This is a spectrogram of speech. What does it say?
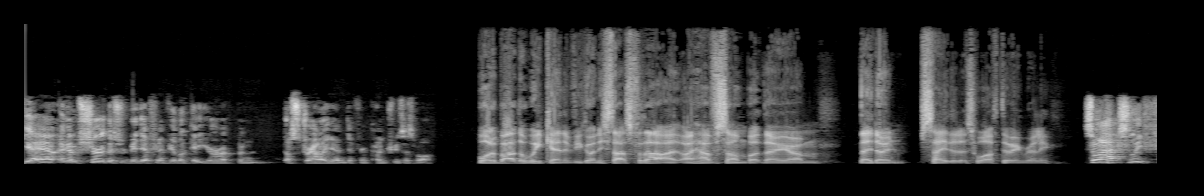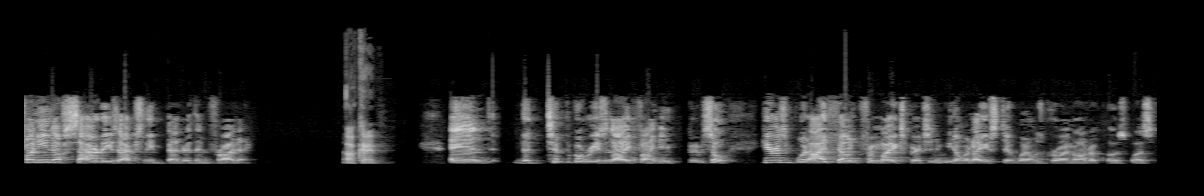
Yeah, and I'm sure this would be different if you look at Europe and Australia and different countries as well. What about the weekend? Have you got any stats for that? I, I have some, but they um they don't say that it's worth doing really. So actually, funny enough, Saturday is actually better than Friday. Okay. And the typical reason I find so here's what I found from my experience, and you know, when I used to when I was growing Autoklose was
